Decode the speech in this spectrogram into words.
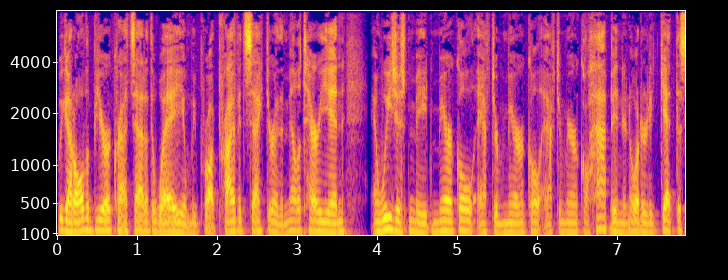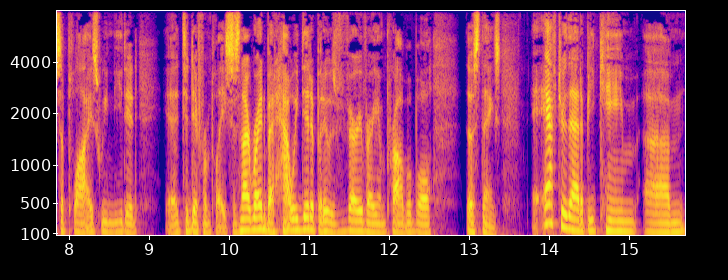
We got all the bureaucrats out of the way, and we brought private sector and the military in, and we just made miracle after miracle after miracle happen in order to get the supplies we needed uh, to different places. And I write about how we did it, but it was very, very improbable. Those things. After that, it became. Um,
